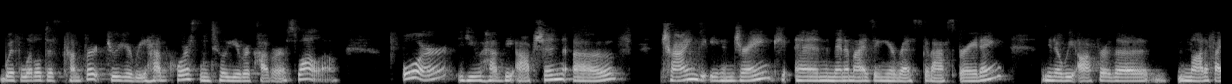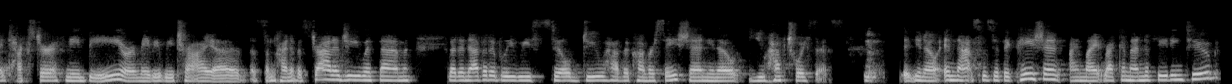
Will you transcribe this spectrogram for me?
with little discomfort through your rehab course until you recover a swallow. Or you have the option of trying to eat and drink and minimizing your risk of aspirating. You know, we offer the modified texture if need be, or maybe we try a, some kind of a strategy with them. But inevitably, we still do have the conversation. You know, you have choices. Yeah. You know, in that specific patient, I might recommend a feeding tube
